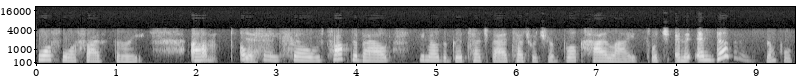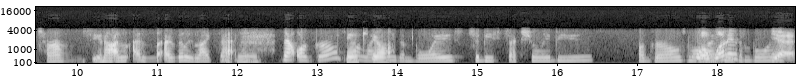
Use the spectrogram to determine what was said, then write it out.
4453. Um, okay, yes. so we've talked about, you know, the good touch, bad touch, which your book highlights, which and it and does it in simple terms. You know, I I, I really like that. Mm-hmm. Now, are girls Thank more you. likely than boys to be sexually abused? Are girls more well, likely in, than boys? Yes.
